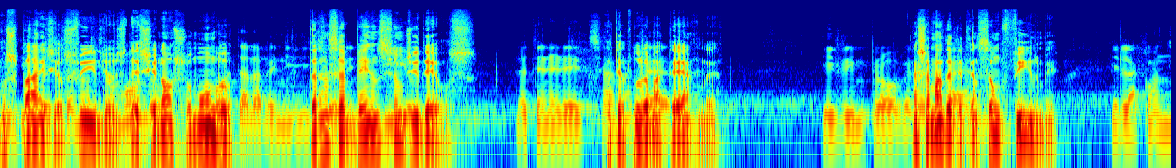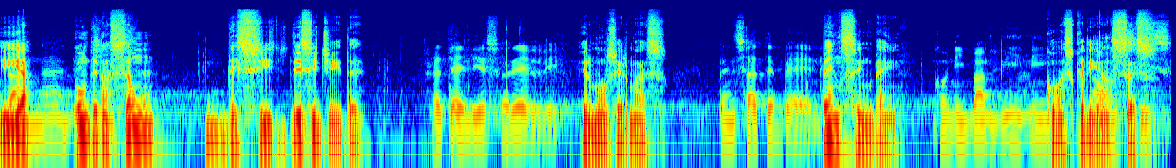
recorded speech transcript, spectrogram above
Os pais e os filhos deste nosso mundo traz a bênção de Deus, a ternura materna, a chamada de atenção firme e a condenação decidida. E Irmãos e irmãs, pensem bem com as crianças.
